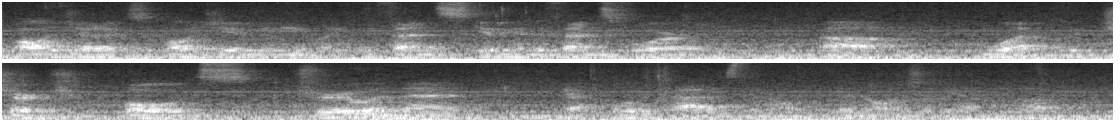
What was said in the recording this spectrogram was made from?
apologetics, apologia meaning like defense, giving a defense for um, what the church holds true, and then yeah, holding that as the knowledge, the knowledge that we have in God.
